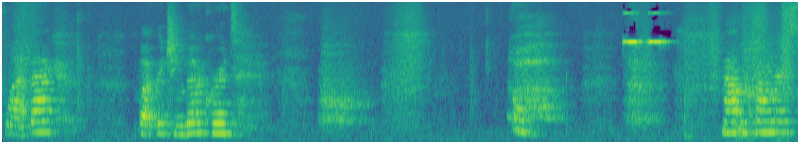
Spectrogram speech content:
Flat back, butt reaching backwards. Mountain climbers.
